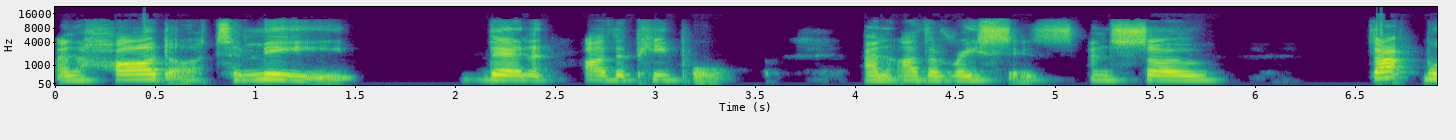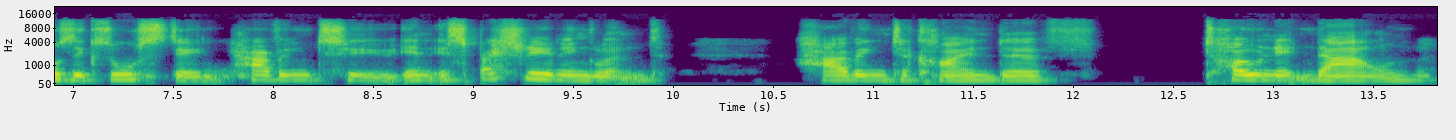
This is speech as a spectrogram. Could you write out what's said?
and harder to me than other people. and other races. And so that was exhausting having to in especially in England having to kind of tone it down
